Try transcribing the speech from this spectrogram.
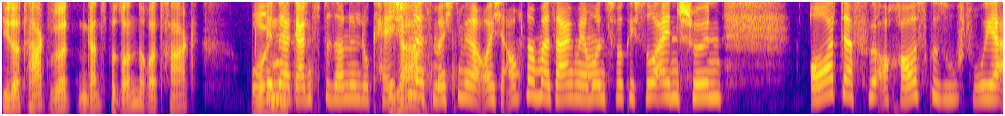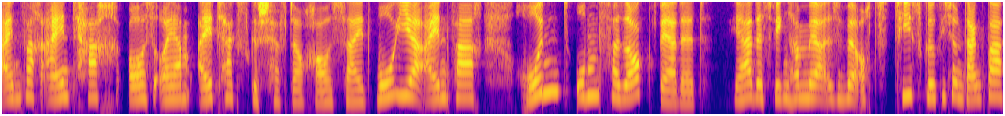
Dieser Tag wird ein ganz besonderer Tag. Und in einer ganz besonderen Location, ja. das möchten wir euch auch nochmal sagen. Wir haben uns wirklich so einen schönen Ort dafür auch rausgesucht, wo ihr einfach einen Tag aus eurem Alltagsgeschäft auch raus seid, wo ihr einfach rundum versorgt werdet. Ja, deswegen haben wir, sind wir auch zutiefst glücklich und dankbar,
